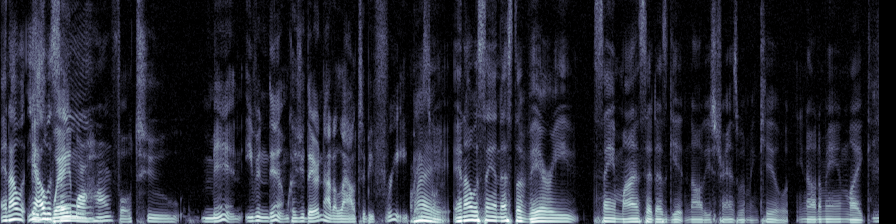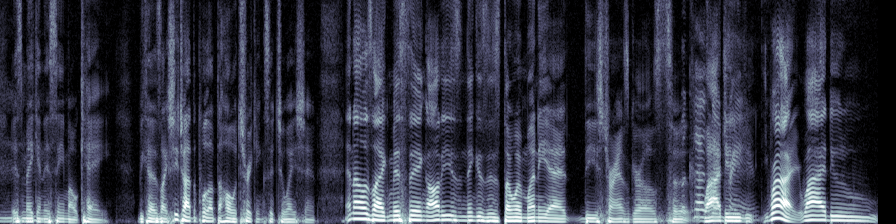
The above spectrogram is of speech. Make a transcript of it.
And I was yeah, is I was way more harmful to men, even them, because they're not allowed to be free. Based on Right. it. And I was saying that's the very same mindset that's getting all these trans women killed. You know what I mean? Like it's making Mm-hmm. it seem okay. Because like she tried to pull up the whole tricking situation. And I was like, Miss Thing, all these niggas is throwing money at these trans girls to Because why do you right. Why do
